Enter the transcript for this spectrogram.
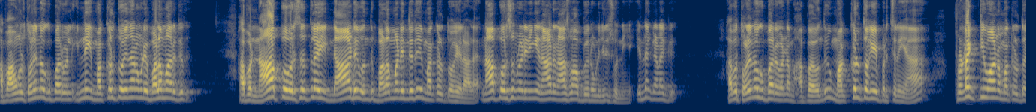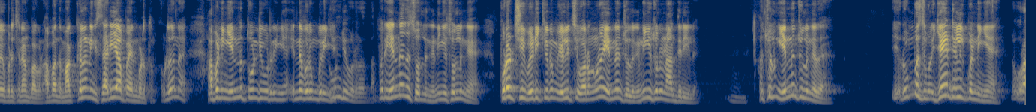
அப்போ அவங்களுக்கு தொலைநோக்கு பார்வையில் இன்னைக்கு மக்கள் தொகை தான் நம்முடைய பலமாக இருக்குது. அப்போ நாற்பது வருஷத்துல நாடு வந்து பலமடைந்ததே மக்கள் தொகையிலால நாற்பது வருஷம் முன்னாடி நீங்கள் நாடு நாசமாக போயிடும் அப்படின்னு சொல்லி சொன்னீங்க. என்ன கணக்கு? அப்போ தொலைநோக்கு பார்வை வேண்டாம்? அப்போ வந்து மக்கள் தொகை பிரச்சனையா? ப்ரொடக்டிவான மக்கள் தொகை பிரச்சனைன்னு பார்க்கணும். அப்போ அந்த மக்களை நீங்கள் சரியாக பயன்படுத்தணும். அப்படிதானே? அப்போ நீங்கள் என்ன தூண்டி விடுறீங்க? என்ன விரும்புறீங்க? தூண்டி விடுறது அப்புறம் என்னது சொல்லுங்க? நீங்க சொல்லுங்க. புரட்சி வெடிக்கணும் எழுச்சி வரணும்னா என்ன சொல்லுங்க. நீங்க சொல்லுங்க நான் தெரியல. அது சொல்லுங்க என்ன சொல்லுங்க அதை? ரொம்ப சிம்பிள் ஏன் delete பண்ணீங்க? ஒரு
